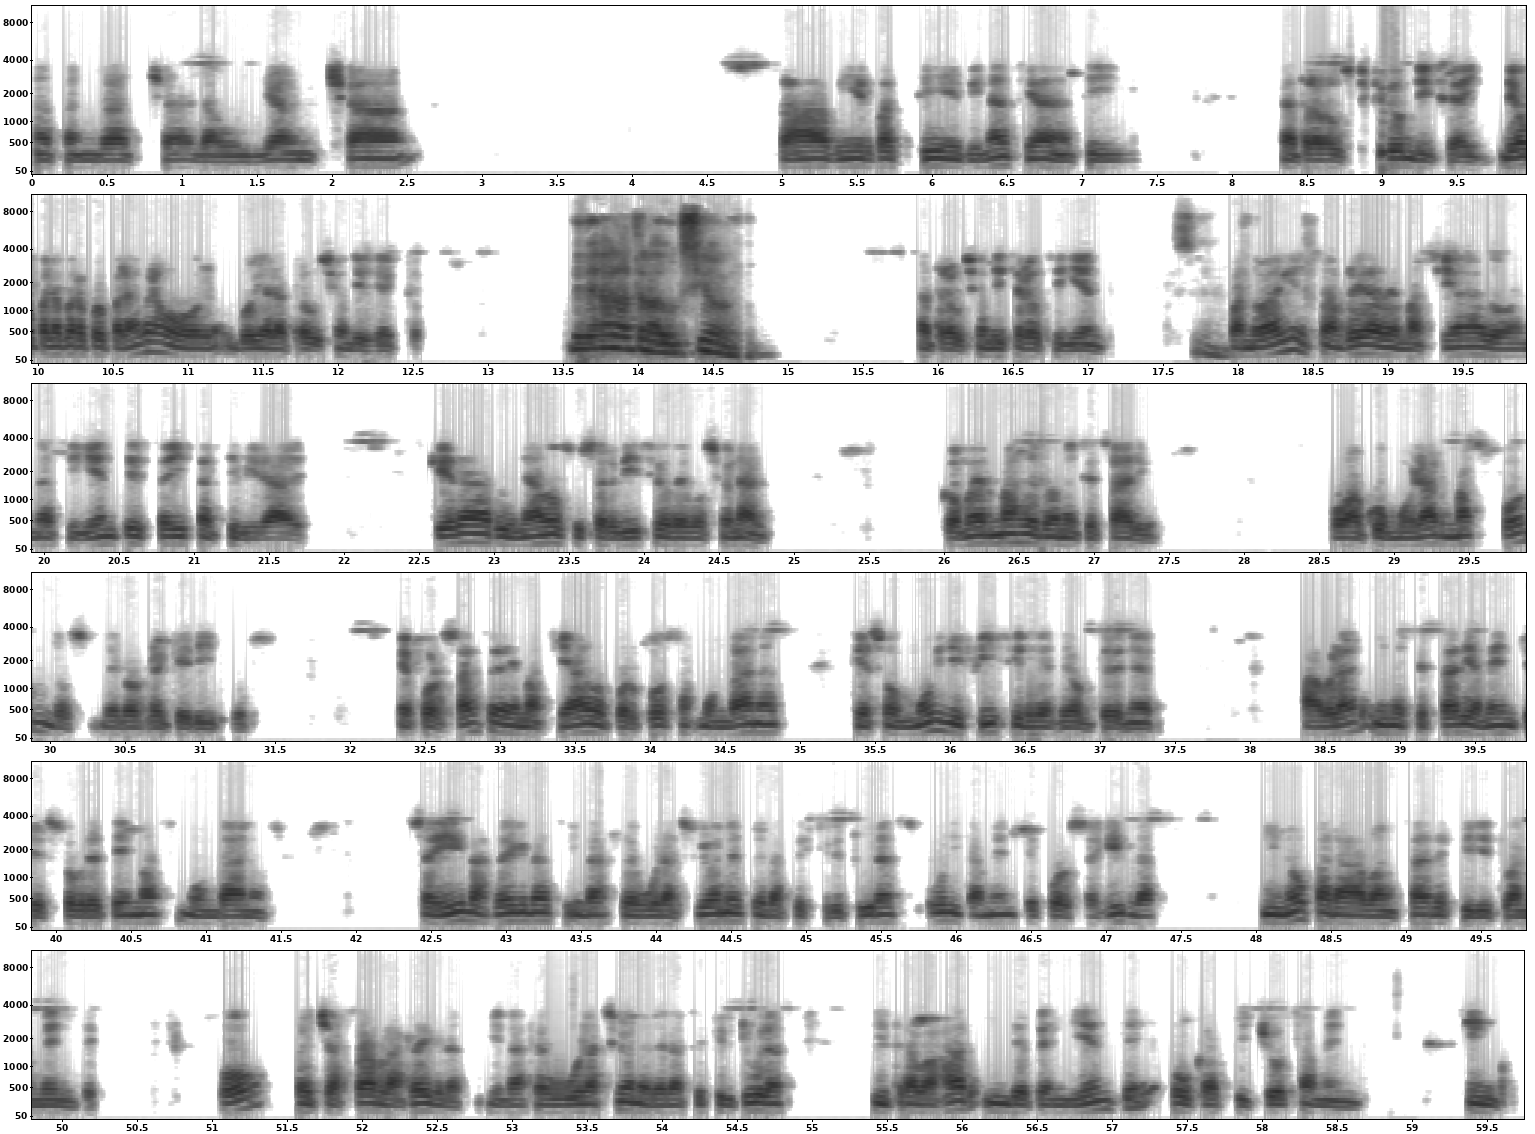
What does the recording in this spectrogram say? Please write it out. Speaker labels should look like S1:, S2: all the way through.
S1: sangacha lauyancha sabir bhakti vinasyati. La traducción dice ahí. ¿Leo palabra por palabra o voy a la traducción directa?
S2: Vea la traducción.
S1: La traducción dice lo siguiente. Cuando alguien se enreda demasiado en las siguientes seis actividades, queda arruinado su servicio devocional. Comer más de lo necesario o acumular más fondos de los requeridos. Esforzarse demasiado por cosas mundanas que son muy difíciles de obtener. Hablar innecesariamente sobre temas mundanos seguir las reglas y las regulaciones de las escrituras únicamente por seguirlas y no para avanzar espiritualmente, o rechazar las reglas y las regulaciones de las escrituras y trabajar independiente o caprichosamente. 5.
